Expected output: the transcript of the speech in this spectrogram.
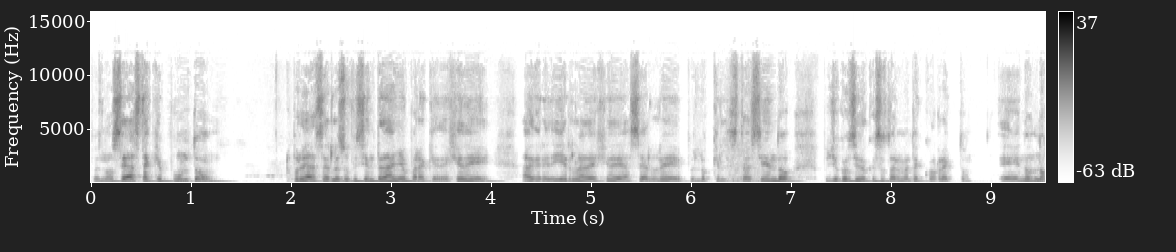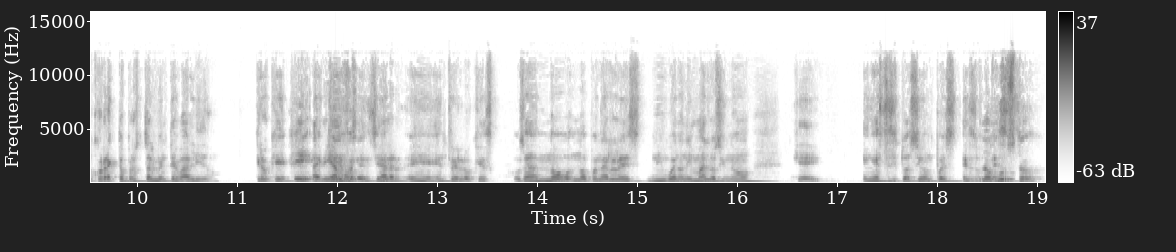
pues no sé hasta qué punto puede hacerle suficiente daño para que deje de agredirla, deje de hacerle pues, lo que le está haciendo, pues yo considero que es totalmente correcto. Eh, no, no, correcto, pero es totalmente válido. Creo que hay que diferenciar eh, entre lo que es, o sea, no, no ponerles ni bueno ni malo, sino que en esta situación, pues es lo justo.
